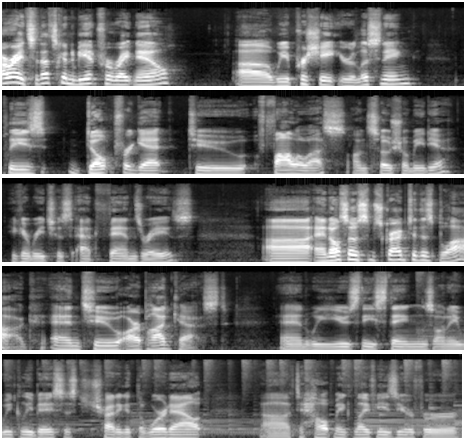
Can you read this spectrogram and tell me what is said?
All right, so that's going to be it for right now. Uh, we appreciate your listening. Please don't forget to follow us on social media. You can reach us at fansraise. Uh, and also subscribe to this blog and to our podcast. And we use these things on a weekly basis to try to get the word out, uh, to help make life easier for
